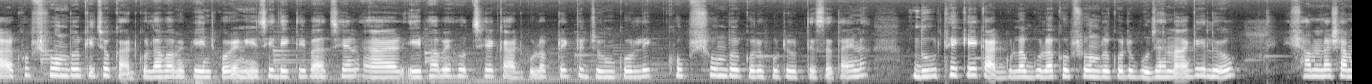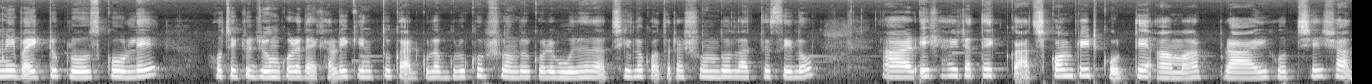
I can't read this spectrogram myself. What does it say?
আর খুব সুন্দর কিছু কাঠগোলাপ আমি পেন্ট করে নিয়েছি, দেখতে পাচ্ছেন। আর এইভাবে হচ্ছে কাঠগোলাপটা একটু জুম করলে খুব সুন্দর করে ফুটে উঠতেছে, তাই না? দূর থেকে কাঠগোলাপগুলো খুব সুন্দর করে বোঝা না গেলেও সামনাসামনি বা একটু ক্লোজ করলে, হচ্ছে একটু জুম করে দেখালে কিন্তু কাঠগোলাপগুলো খুব সুন্দর করে বোঝা যাচ্ছিল, কতটা সুন্দর লাগতেছিল। আর এই শাড়িটাতে কাজ কমপ্লিট করতে আমার প্রায় হচ্ছে সাত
